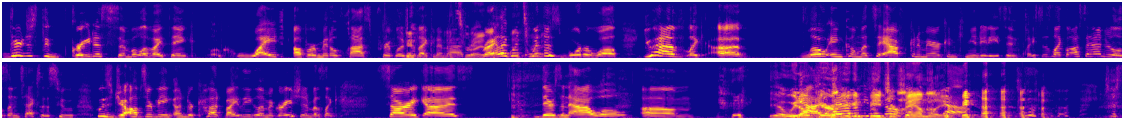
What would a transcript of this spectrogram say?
they're just the greatest symbol of I think white upper middle class privilege that I can imagine, right. Like with That's with this border wall, you have like uh low income, let's say African American communities in places like Los Angeles and Texas who whose jobs are being undercut by illegal immigration, but it's like, sorry guys, there's an owl. Um Yeah, we don't I- care I if you can feed your family. Yeah. just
